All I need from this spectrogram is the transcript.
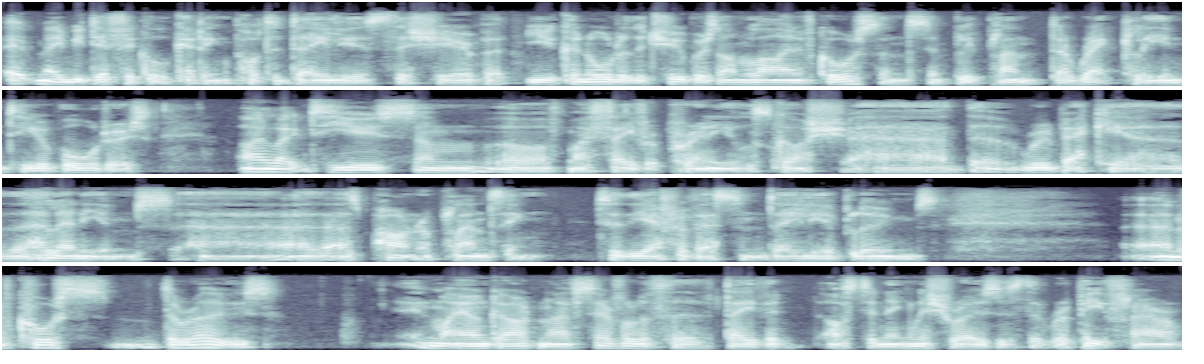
It may be difficult getting potted dahlias this year, but you can order the tubers online, of course, and simply plant directly into your borders. I like to use some of my favourite perennials, gosh, uh, the Rudbeckia, the Heleniums, uh, as partner planting to the effervescent dahlia blooms. And of course, the rose. In my own garden, I have several of the David Austin English roses that repeat flower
